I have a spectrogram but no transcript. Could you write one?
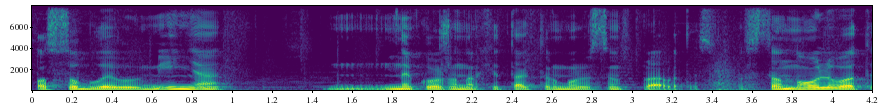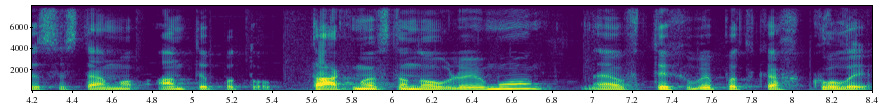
особливе вміння. Не кожен архітектор може з цим справитися. Встановлювати систему антипотоп. Так, ми встановлюємо е, в тих випадках, коли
